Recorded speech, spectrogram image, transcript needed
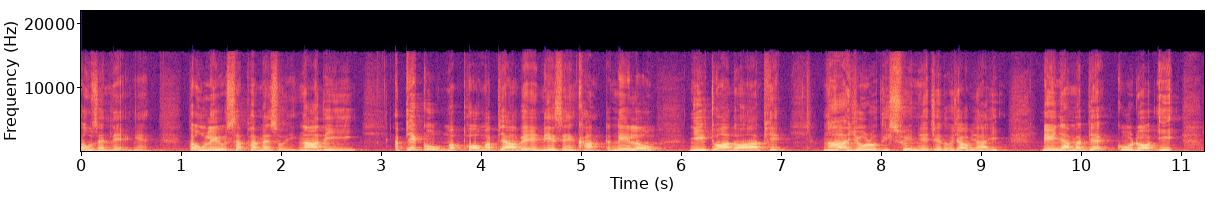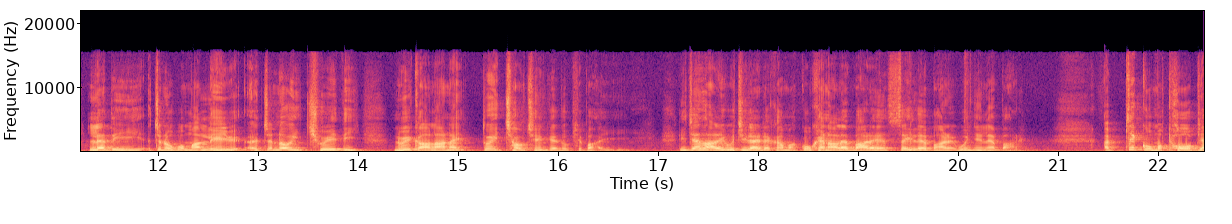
32ငယ်3လေးကိုဆက်ဖတ်မယ်ဆိုရင်ငါသည်အပြစ်ကိုမဖော်မပြဘဲနေစဉ်ခါတစ်နေ့လုံးညီးတွားသောအဖြစ်ငါအယိုးတို့သည်ဆွေးမြေ့ခြင်းတို့ရောက်ရ၏ နေညမပြတ်ကိုတော်ဤလက်သည်ကျွန်ုပ်ပေါ်မှာလေး၍ကျွန်ုပ်၏ချွေးသည်နှွေကာလ၌တွေ့ချောက်ခြင်းကဲ့သို့ဖြစ်ပါ၏ဒီကျမ်းစာတွေကိုကြည့်လိုက်တဲ့အခါမှာကိုယ်ခန္ဓာလည်းပါတယ်စိတ်လည်းပါတယ်ဝိညာဉ်လည်းပါတယ်အပြစ်ကိုမဖော်ပြ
